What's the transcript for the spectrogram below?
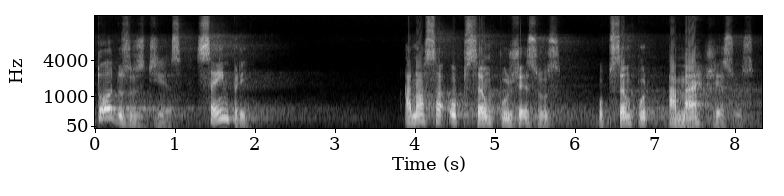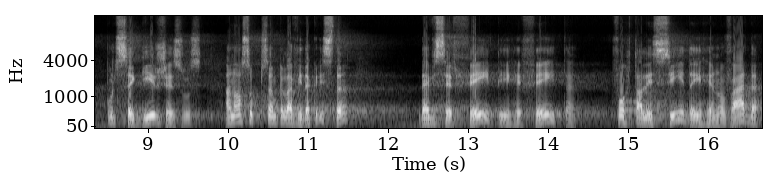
todos os dias, sempre. A nossa opção por Jesus, opção por amar Jesus, por seguir Jesus, a nossa opção pela vida cristã deve ser feita e refeita, fortalecida e renovada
